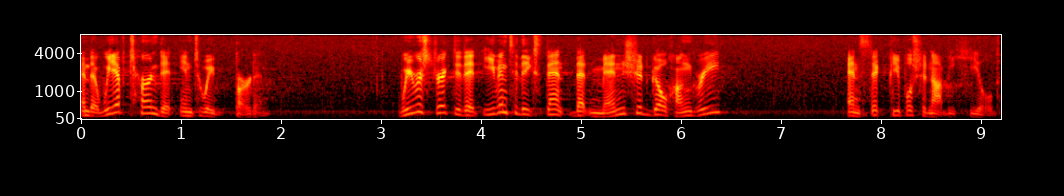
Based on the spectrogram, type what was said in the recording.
and that we have turned it into a burden. We restricted it even to the extent that men should go hungry and sick people should not be healed.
